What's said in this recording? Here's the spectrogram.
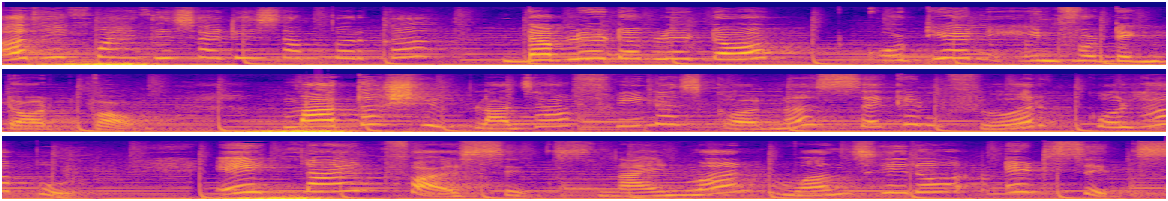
अधिक माहितीसाठी संपर्क W W dot Kotian infotech dot com Matoshri plaza फिनस corner second floor Kolhapur. Eight nine five six nine one one zero eight six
